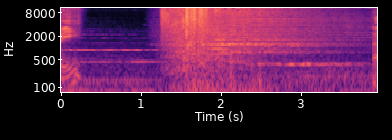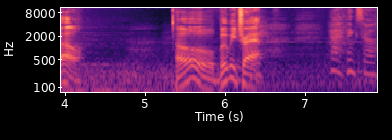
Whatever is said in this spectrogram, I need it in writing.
B? Oh. Oh, booby trap. I think so.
